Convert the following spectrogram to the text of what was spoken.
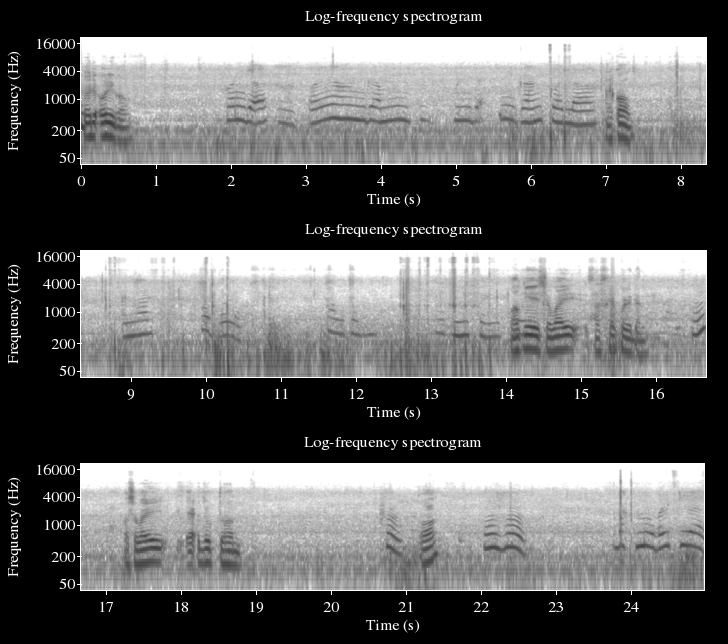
ওরি ওরি কও গান করলা আর কও আমি আর ওকে সবাই সাবস্ক্রাইব করে দেন হুম? আর সবাই এ- যুক্ত হন হুম ও হুম হুম মোবাইল কি হয়ে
